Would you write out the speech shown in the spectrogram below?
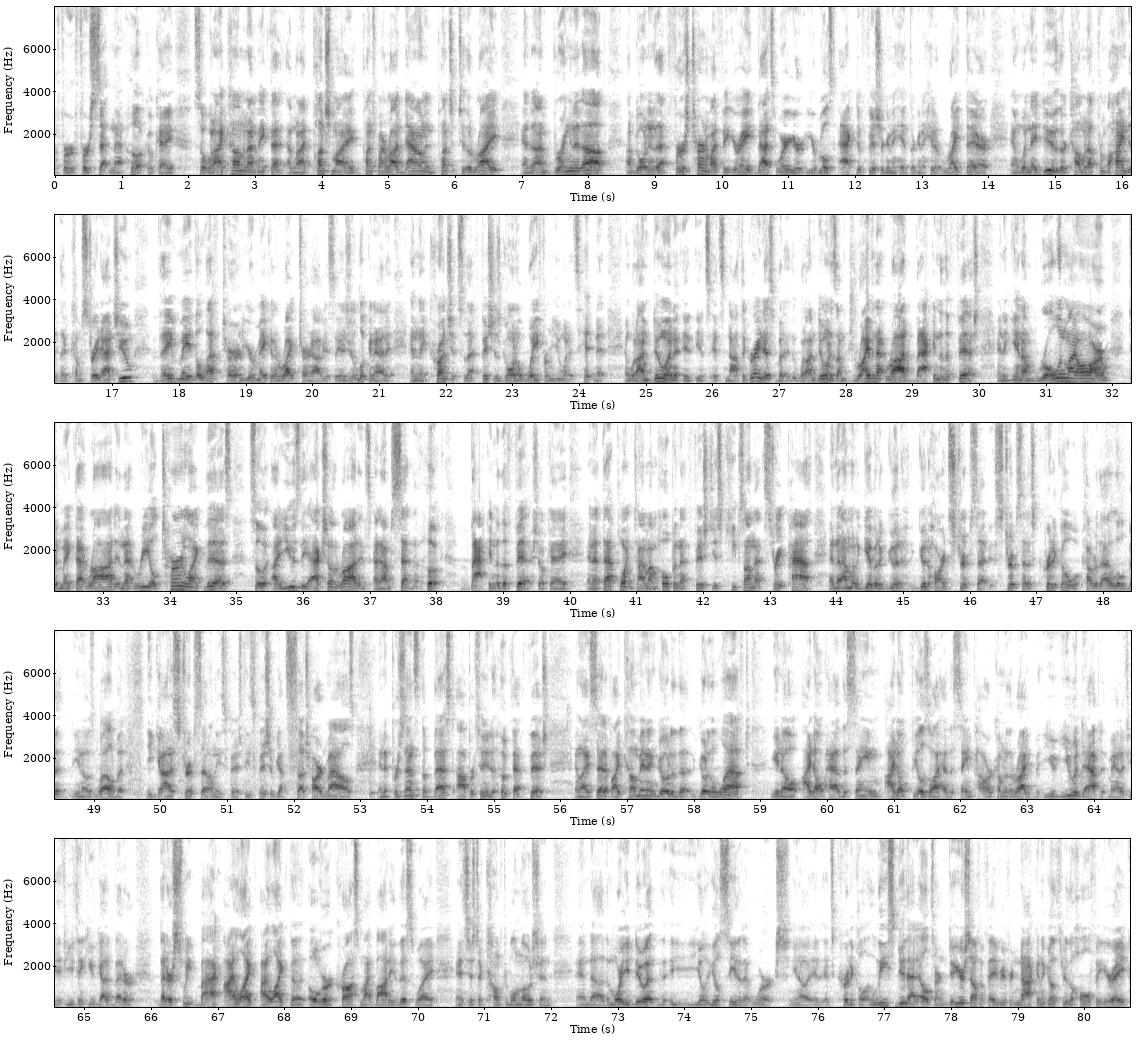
for for setting that hook okay? So when i come and i make that when i punch my punch my rod down and punch it to the right and then i'm bringing it up i'm going into that first turn of my figure eight that's where your your most active fish are going to hit. They're going to hit it right there. And when they do they're coming up from behind it. They've come straight at you. They've made the left turn. You're making a right turn obviously as you're looking at it and they crunch it. So that fish is going away from you when it's hitting it. And what i'm doing it, it's it's not the greatest but what i'm doing is i'm driving that rod back into the fish. And again i'm rolling my arm to make that rod and that reel turn like this. So i use the action of the rod and, i'm setting the hook back into the fish okay? And at that point in time i'm hoping that fish just keeps on that straight path and then i'm going to give it a good good hard strip set. Strip set is critical. We'll cover that a little bit you know as well but you got to strip set on these fish. These fish have got such hard mouths and it presents the best opportunity to hook that fish and like i said if i come in and go to the go to the left you know, I don't have the same. I don't feel as though I have the same power coming to the right. But you you adapt it, man. If you if you think you've got a better better sweep back, I like I like the over across my body this way, and it's just a comfortable motion. And uh, the more you do it, the, you'll you'll see that it works. You know, it, it's critical. At least do that L turn. Do yourself a favor. If you're not going to go through the whole figure eight,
